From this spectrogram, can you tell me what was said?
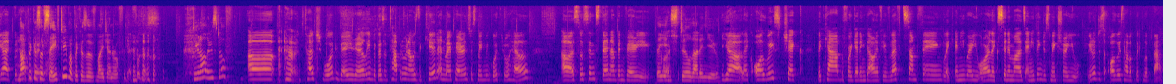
yeah, it could Not because of safety, but because of my general forgetfulness. Do you not lose stuff? Uh, touch wood, very rarely, because it's happened when I was a kid, and my parents just made me go through hell. Uh, so since then, I've been very. They gosh, instill that in you. yeah, like always check the cab before getting down. If you've left something, like anywhere you are, like cinemas, anything, just make sure you, you know, just always have a quick look back.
